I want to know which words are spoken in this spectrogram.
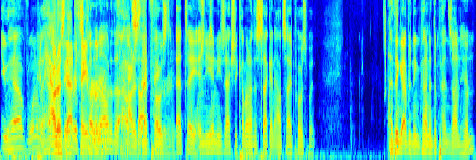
you have one of the heavy how does that favorites favor- coming out of the outside post. Ete? Indien, he's actually coming out of the second outside post, but I think everything kind of depends on him.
